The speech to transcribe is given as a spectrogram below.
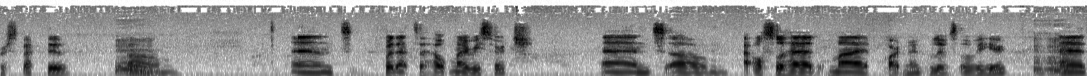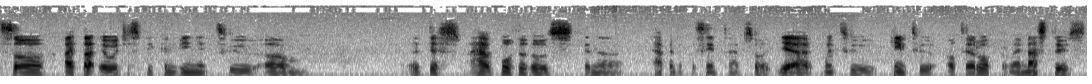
perspective, mm. Um, and for that to help my research. And um, I also had my partner who lives over here, mm-hmm. and so I thought it would just be convenient to um, just have both of those in a happened at the same time. So yeah, went to came to Aotearoa for my masters,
